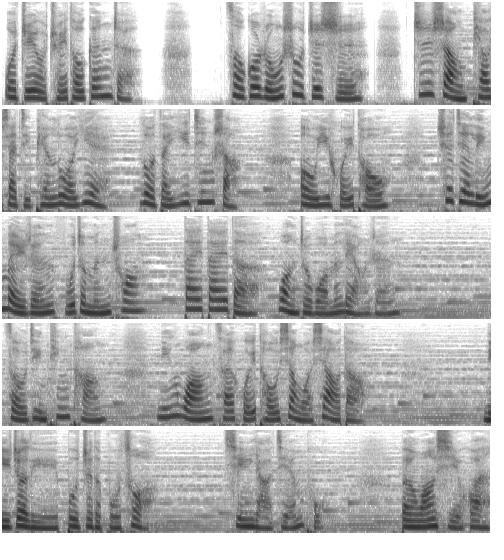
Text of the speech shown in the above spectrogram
我只有垂头跟着。走过榕树之时，枝上飘下几片落叶，落在衣襟上。偶一回头，却见林美人扶着门窗，呆呆地望着我们两人。走进厅堂。宁王才回头向我笑道：“你这里布置的不错，清雅简朴，本王喜欢。”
